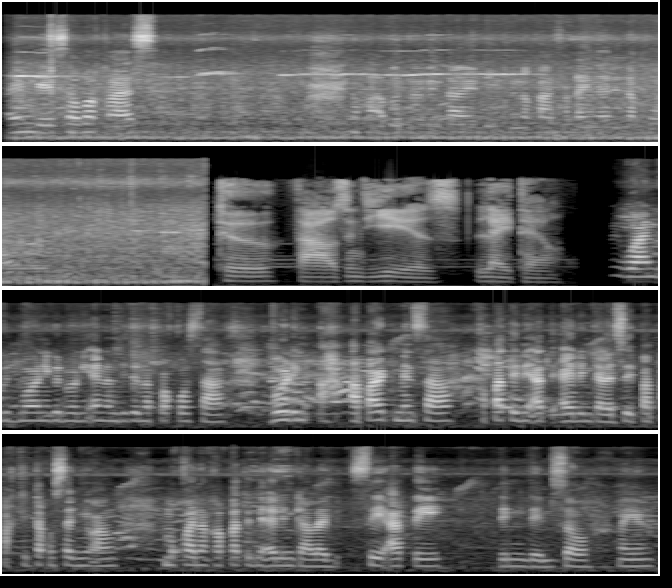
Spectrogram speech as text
Ayun guys, sa wakas, nakaabot na rin tayo dito. Nakasakay na rin ako. 2,000 years later. Everyone, good morning, good morning. And nandito na po ako sa boarding ah, apartment sa kapatid ni Ate Eileen Caleb. So ipapakita ko sa inyo ang mukha ng kapatid ni Eileen Caleb, si Ate Dimdim. So ngayon,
